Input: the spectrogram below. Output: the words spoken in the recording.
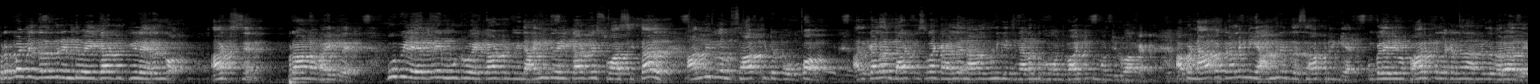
பிரபஞ்சத்துலேருந்து ரெண்டு வகை காட்டு கீழே இறங்கும். ஆக்சிஜன் பிராண வாயுல பூமியில ஏற்கனவே மூன்று வகை காற்று இந்த ஐந்து வகை காற்றை சுவாசித்தால் அமிர்தம் சாப்பிட்டு போப்பா. அதுக்காக டாக்டர்ஸ்லாம் காலையில நாலு மணிக்கு நடந்து போகணும் வாக்கிங் போகணும்னு சொல்லுவாங்க. அப்ப நாற்பத்தி நாளைக்கு நீங்க அமிர்தத்தை சாப்பிடுறீங்க. உங்களை நீங்க பார்க்கல கிடந்தா அமிர்தம் வராது.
